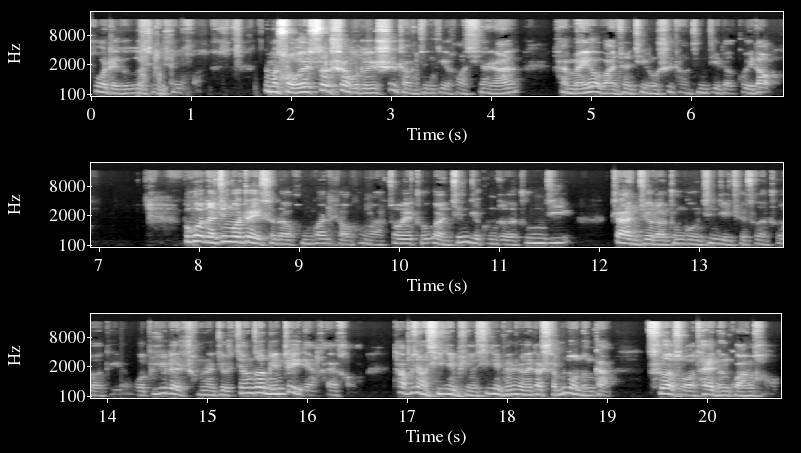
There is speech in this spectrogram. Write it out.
破这个恶性循环。那么，所谓社社会主义市场经济，哈，显然还没有完全进入市场经济的轨道。不过呢，经过这一次的宏观调控啊，作为主管经济工作的朱镕基占据了中共经济决策的主要地位。我必须得承认，就是江泽民这一点还好，他不像习近平，习近平认为他什么都能干，厕所他也能管好，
